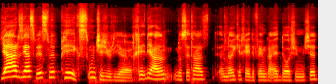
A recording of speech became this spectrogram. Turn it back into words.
یه ارزی هست به اسم پیکس. اون چجوریه خیلی الان دو تا از نایی که خیلی فکر می‌کنن ادعاشون میشه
